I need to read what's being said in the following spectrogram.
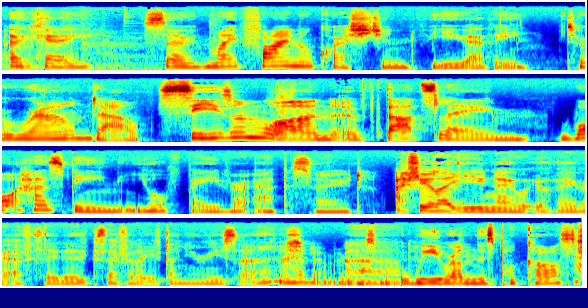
Okay, so my final question for you, Evie, to round out season one of That's Lame, what has been your favourite episode? I feel like you know what your favorite episode is because I feel like you've done your research. I have done my research. we run this podcast.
